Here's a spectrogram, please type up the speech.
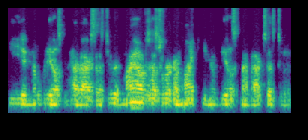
key and nobody else can have access to it. My office has to work on my key, nobody else can have access to it.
